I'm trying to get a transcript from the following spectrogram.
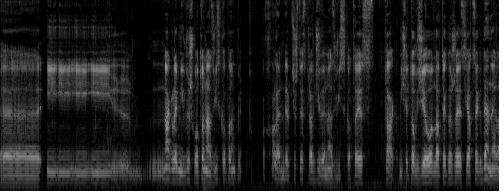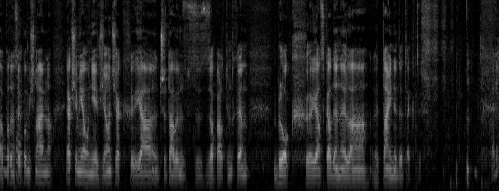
E, I, i, i, I nagle mi wyszło to nazwisko, potem Holender, przecież to jest prawdziwe nazwisko. To jest tak, mi się to wzięło, dlatego że jest Jacek Denel, a potem sobie tak. pomyślałem, no jak się miało nie wziąć, jak ja czytałem z, z zapartym tchem blog Jacka Denela Tajny Detektyw. Okej.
